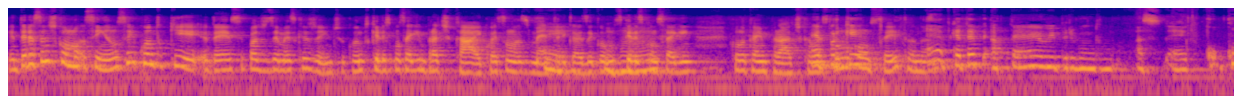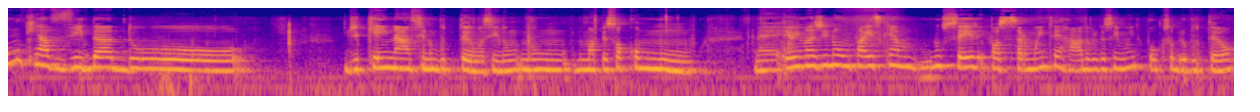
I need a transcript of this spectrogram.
É interessante como, assim, eu não sei quanto que, daí você pode dizer mais que a gente, quanto que eles conseguem praticar e quais são as métricas Sim. e como uhum. que eles uhum. conseguem colocar em prática, é mas é porque, como conceito, né? É, porque até, até eu me pergunto, é, como que é a vida do... de quem nasce no Butão, assim, de, um, de uma pessoa comum, né? Eu imagino um país que é, não sei, posso estar muito errado, porque eu sei muito pouco sobre o Butão,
